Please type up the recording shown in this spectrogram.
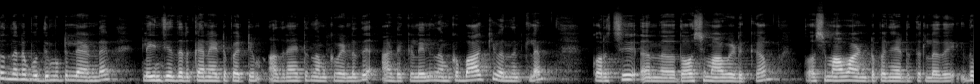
ഒട്ടും തന്നെ ബുദ്ധിമുട്ടില്ലാണ്ട് ക്ലീൻ ചെയ്തെടുക്കാനായിട്ട് പറ്റും. അതിനായിട്ട് നമുക്ക് വേണ്ടത് അടുക്കളയിൽ നമുക്ക് ബാക്കി വന്നിട്ടുള്ള കുറച്ച് ദോശമാവ് എടുക്കാം. ദോശമാവാണ് കേട്ടോ ഇപ്പം ഞാൻ എടുത്തിട്ടുള്ളത്. ഇത്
